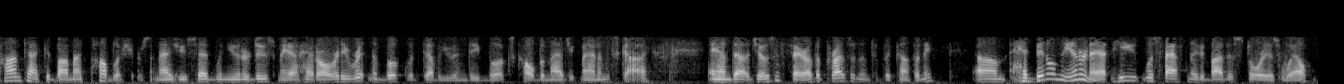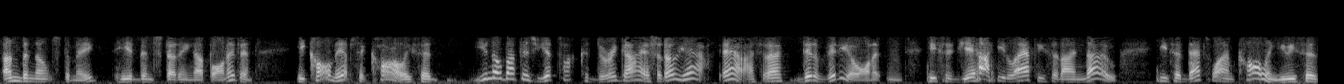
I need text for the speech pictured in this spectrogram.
contacted by my publishers, and as you said when you introduced me, I had already written a book with WND Books called The Magic Man in the Sky and uh, Joseph Farah, the president of the company, um, had been on the internet. He was fascinated by this story as well. Unbeknownst to me, he had been studying up on it, and he called me up. Said, "Carl," he said, "You know about this Yitzhak Kaduri guy?" I said, "Oh yeah, yeah." I said, "I did a video on it," and he said, "Yeah." He laughed. He said, "I know." He said, "That's why I'm calling you." He says,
